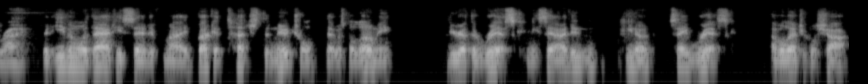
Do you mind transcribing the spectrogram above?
Right. But even with that, he said, if my bucket touched the neutral that was below me, you're at the risk. And he said, I do, you know, say risk of electrical shock.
